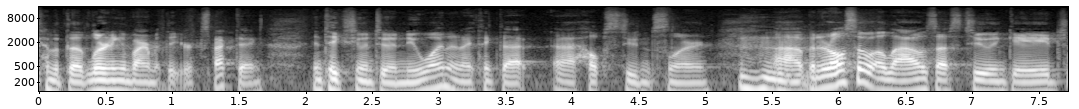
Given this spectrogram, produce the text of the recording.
kind of the learning environment that you're expecting, and takes you into a new one. And I think that uh, helps students learn. Mm-hmm. Uh, but it also allows us to engage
